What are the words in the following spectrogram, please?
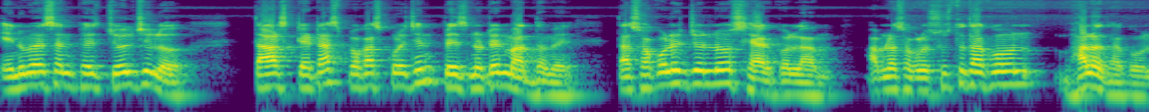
এনুমেশন ফেজ চলছিল, তার স্ট্যাটাস প্রকাশ করেছেন প্রেস নোটের মাধ্যমে। তা সকলের জন্য শেয়ার করলাম। আপনারা সকলে সুস্থ থাকুন, ভালো থাকুন।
